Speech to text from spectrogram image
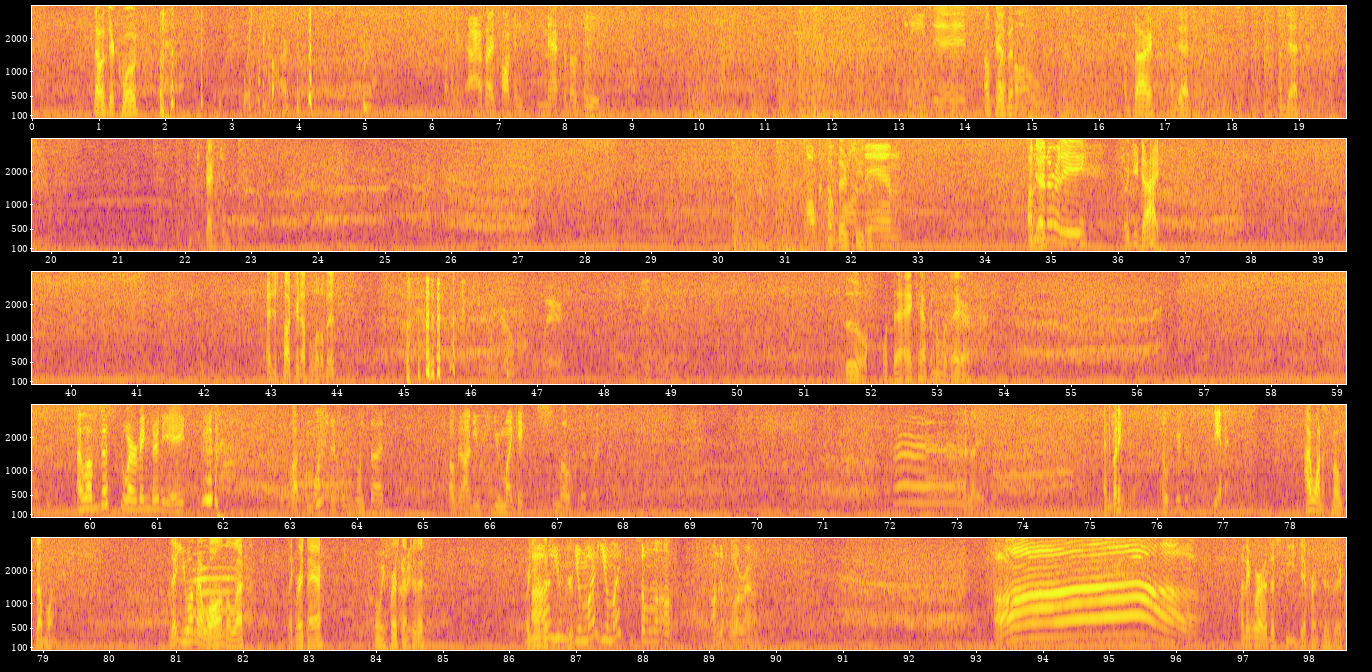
That was your quotes. where's my car? As I was talking mess about dude. Jesus. I'm flipping. demo. I'm sorry. I'm dead. I'm dead. He's dead, Jim. Oh, come oh, there's on, Jesus. man. I'm dead already. Where'd you die? I just puckered up a little bit. Actually, don't know where anything is. Ugh, what the heck happened over there? I love just swerving through the eight. Fuck, I'm watching it from one side. Oh god, you you might get smoked this next one. Uh, no. Anybody? Nope, you're good. Damn it. I want to smoke someone. Is that you on that wall on the left? Like right there? When we first enter this? Or are you in Uh, this you, group? you might you might get someone on, on this go around. Oh! Think where the speed differences are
